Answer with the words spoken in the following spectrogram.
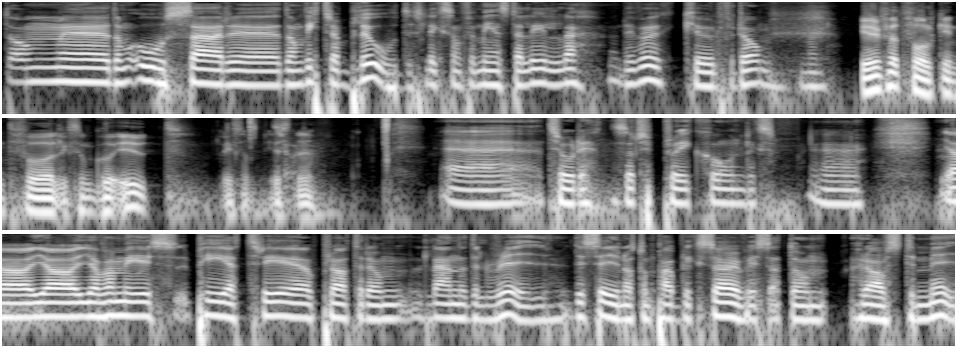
de, de osar, de vittrar blod liksom för minsta lilla. Det var kul för dem. Men, Är det för att folk inte får liksom gå ut liksom, just Tror nu? eh, tror det, en sorts projektion liksom. Eh, jag, jag, jag var med i s- P3 och pratade om Lana Del Rey. Det säger något om public service att de hör av sig till mig.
